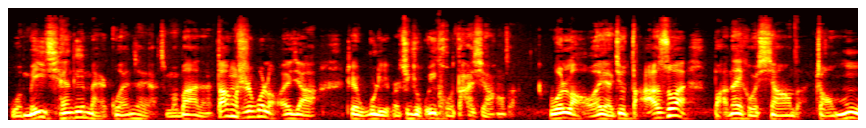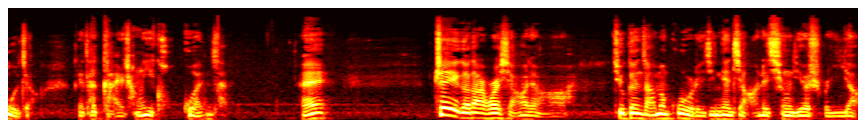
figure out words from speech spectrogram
我没钱给买棺材呀，怎么办呢？当时我姥爷家这屋里边就有一口大箱子，我姥爷就打算把那口箱子找木匠给他改成一口棺材。哎，这个大伙想想啊。就跟咱们故事里今天讲的这情节是不是一样？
